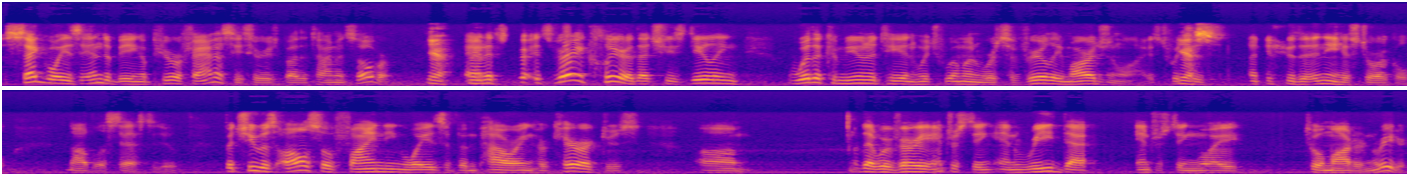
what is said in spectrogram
segues into being a pure fantasy series by the time it's over. Yeah. And it's it's very clear that she's dealing with a community in which women were severely marginalized, which yes. is an issue that any historical novelist has to do. But she was also finding ways of empowering her characters um, that were very interesting and read that interesting way to a modern reader.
